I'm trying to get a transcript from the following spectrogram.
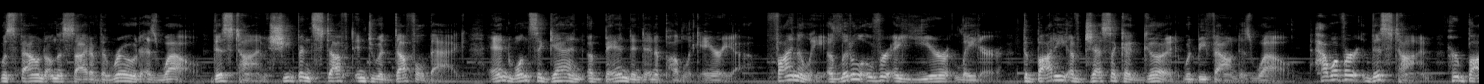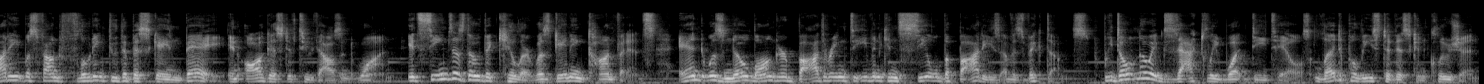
was found on the side of the road as well. This time, she'd been stuffed into a duffel bag and once again abandoned in a public area. Finally, a little over a year later, the body of Jessica Good would be found as well. However, this time, her body was found floating through the Biscayne Bay in August of 2001. It seems as though the killer was gaining confidence and was no longer bothering to even conceal the bodies of his victims. We don't know exactly what details led police to this conclusion,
